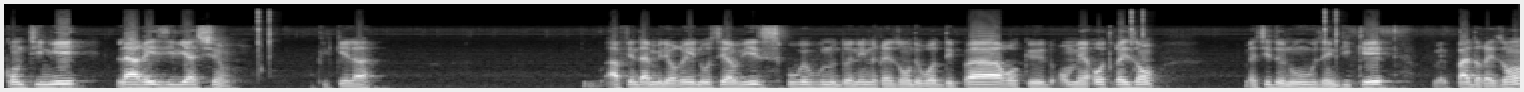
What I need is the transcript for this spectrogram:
Continuer la résiliation. Cliquez là. Afin d'améliorer nos services, pouvez-vous nous donner une raison de votre départ ou que on autre raison? Merci de nous indiquer, mais pas de raison.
